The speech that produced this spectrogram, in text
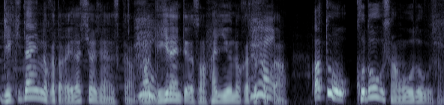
劇団員の方がいらっしゃるじゃないですか、まあはい劇団員っていうかその俳優の方とか、はい。あと小道具さん大道具さん。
